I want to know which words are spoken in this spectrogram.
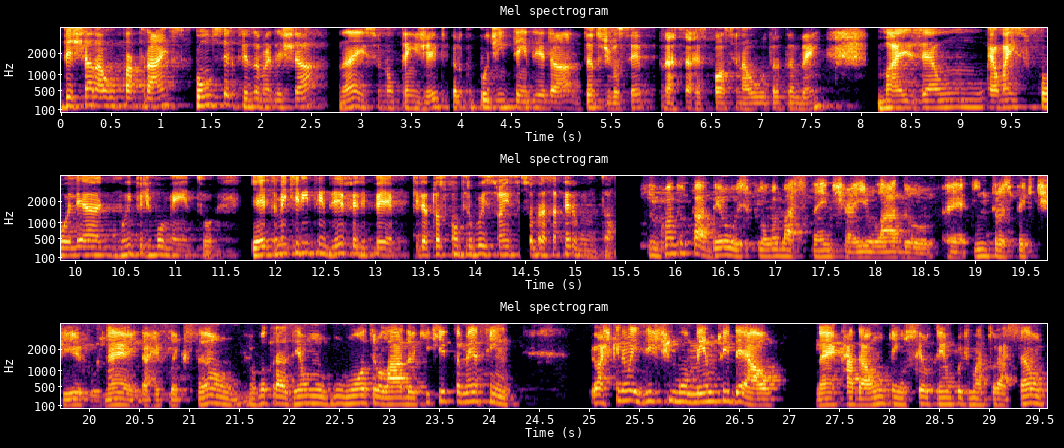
Deixar algo para trás, com certeza vai deixar, né? Isso não tem jeito, pelo que eu pude entender da, tanto de você nessa resposta e na outra também. Mas é, um, é uma escolha muito de momento. E aí também queria entender, Felipe, queria tuas contribuições sobre essa pergunta. Enquanto o Tadeu explorou bastante aí o lado é, introspectivo, né, e da reflexão, eu vou trazer um, um, outro lado aqui que também, assim, eu acho que não existe momento ideal, né? Cada um tem o seu tempo de maturação,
